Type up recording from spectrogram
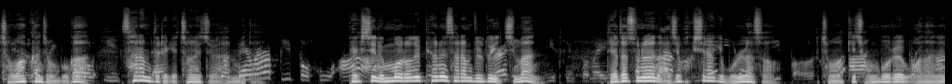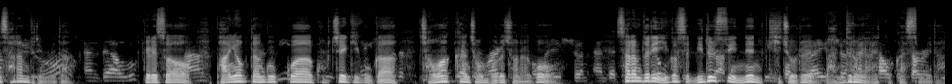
정확한 정보가 사람들에게 전해져야 합니다. 백신 음모론을 펴는 사람들도 있지만 대다수는 아직 확실하게 몰라서 정확히 정보를 원하는 사람들입니다. 그래서 방역 당국과 국제기구가 정확한 정보를 전하고 사람들이 이것을 믿을 수 있는 기조를 만들어야 할 것 같습니다.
